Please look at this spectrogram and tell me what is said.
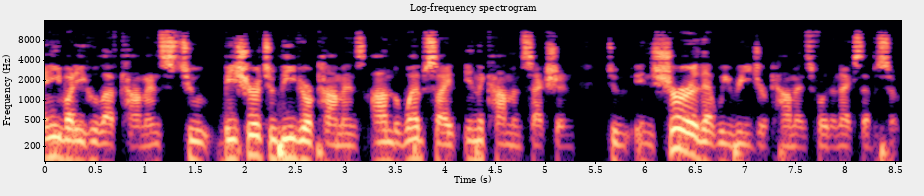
anybody who left comments, to be sure to leave your comments on the website in the comments section to ensure that we read your comments for the next episode.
